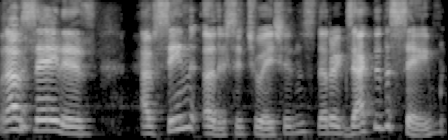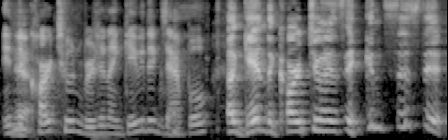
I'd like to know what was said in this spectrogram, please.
what I'm saying is, I've seen other situations that are exactly the same in Yeah. the cartoon version. I gave you the example. Again, the cartoon is inconsistent.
